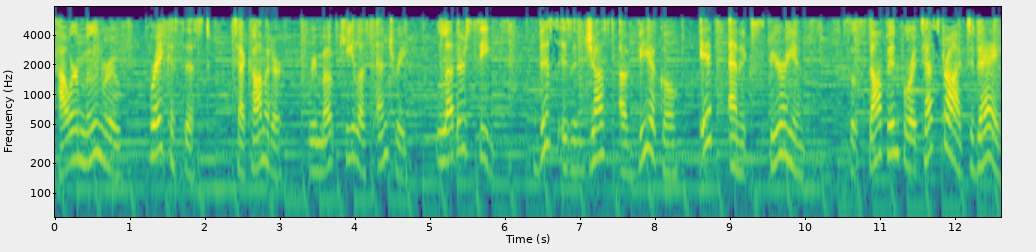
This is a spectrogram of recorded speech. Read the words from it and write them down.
power moonroof, brake assist, tachometer, remote keyless entry, leather seats. This isn't just a vehicle, it's an experience. So stop in for a test drive today.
